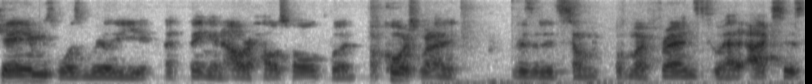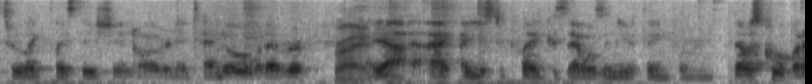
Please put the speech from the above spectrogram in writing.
games was really a thing in our household. But of course, when I visited some of my friends who had access to like PlayStation or Nintendo or whatever, Right. yeah, I, I used to play because that was a new thing for me. That was cool, but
